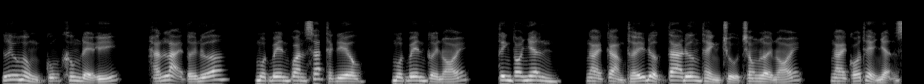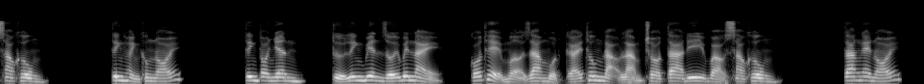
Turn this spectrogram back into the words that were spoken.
Lưu Hồng cũng không để ý, hắn lại tới nữa, một bên quan sát thạch điêu, một bên cười nói, tinh to nhân, ngài cảm thấy được ta đương thành chủ trong lời nói, ngài có thể nhận sao không? Tinh hoành không nói. Tinh to nhân, tử linh biên giới bên này, có thể mở ra một cái thông đạo làm cho ta đi vào sao không? Ta nghe nói,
